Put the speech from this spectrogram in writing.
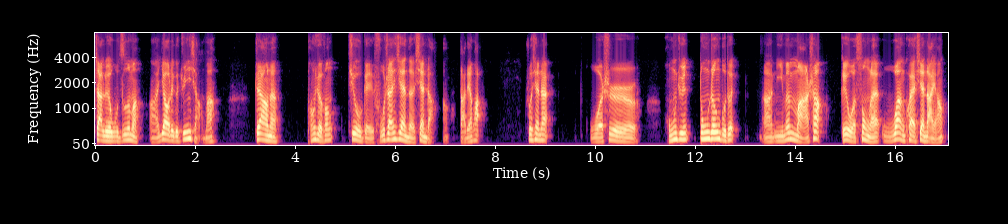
战略物资吗？啊，要这个军饷吗？这样呢，彭雪枫就给福山县的县长打电话，说现在。”我是红军东征部队啊！你们马上给我送来五万块现大洋。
